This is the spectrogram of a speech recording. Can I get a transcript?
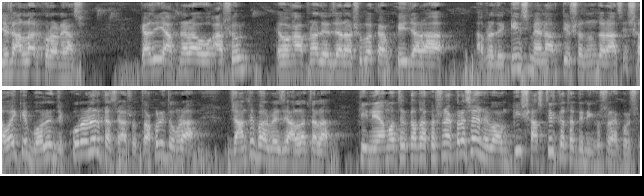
যেটা আল্লাহর কোরআনে আছে। কাজেই আপনারাও আসুন এবং আপনাদের যারা শুভাকাঙ্ক্ষী, যারা আপনাদের কিংসম্যান, আত্মীয় স্বজন যারা আছে, সবাইকে বলেন যে কোরআনের কাছে আসো, তখনই তোমরা জানতে পারবে যে আল্লাহ তালা কি নিয়ামতের কথা ঘোষণা করেছেন এবং কি শাস্তির কথা তিনি ঘোষণা করেছেন।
